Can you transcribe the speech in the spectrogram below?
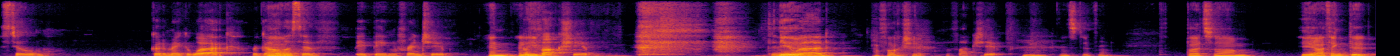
still got to make it work, regardless of it being a friendship, And, and a he- fuckship. It's a new Yeah. word, a fuck shit. a fuckship. Hmm, that's different. But um, yeah, I think that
